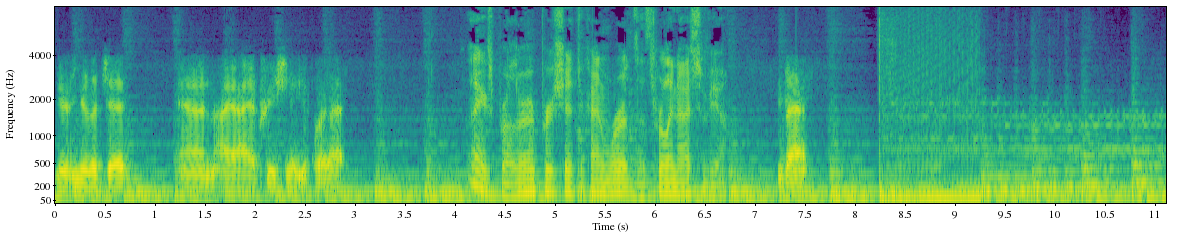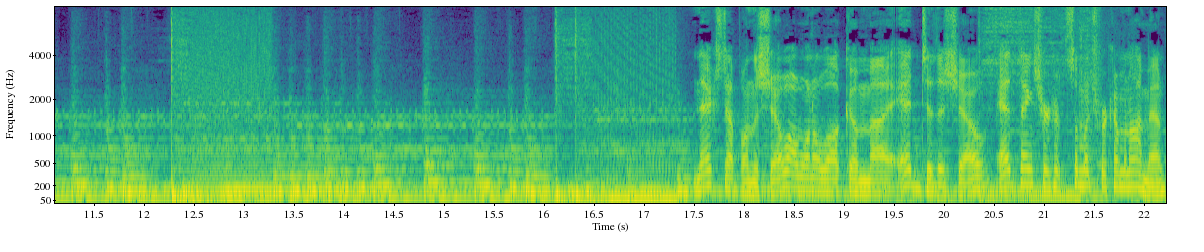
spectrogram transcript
you're, you're legit, and I, I appreciate you for that. Thanks, brother. I appreciate the kind words. That's really nice of you. You bet. Next up on the show, I want to welcome uh, Ed to the show. Ed, thanks for so much for coming on, man.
